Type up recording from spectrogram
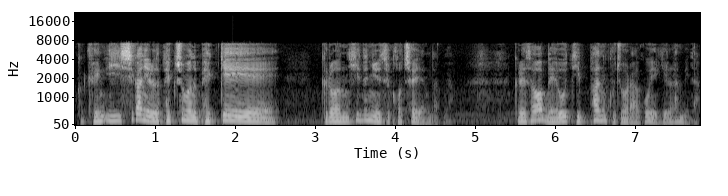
그러니까 이 시간이 들어서 100초면 100개의 그런 히든 유닛을 거쳐야 된다고요. 그래서 매우 딥한 구조라고 얘기를 합니다.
